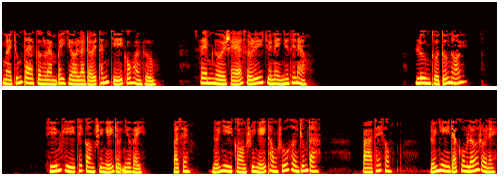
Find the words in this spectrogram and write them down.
mà chúng ta cần làm bây giờ là đợi thánh chỉ của Hoàng thượng. Xem người sẽ xử lý chuyện này như thế nào. Lương Thừa Tướng nói, Hiếm khi thấy con suy nghĩ được như vậy. Bà xem, nữ nhi còn suy nghĩ thông suốt hơn chúng ta. Bà thấy không? Nữ nhi đã khôn lớn rồi này.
